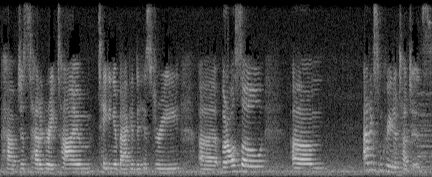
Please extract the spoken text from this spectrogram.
have just had a great time taking it back into history, uh, but also um, adding some creative touches.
